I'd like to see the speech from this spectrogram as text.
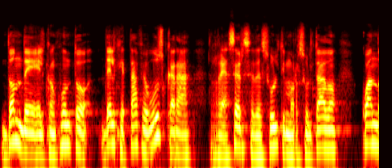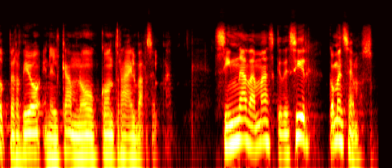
donde el conjunto del Getafe buscará rehacerse de su último resultado cuando perdió en el Camp Nou contra el Barcelona. Sin nada más que decir, comencemos.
